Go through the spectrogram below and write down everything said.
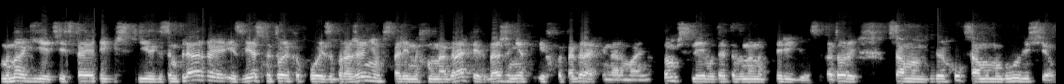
Многие эти исторические экземпляры известны только по изображениям в старинных монографиях, даже нет их фотографий нормально, в том числе и вот этого наноптеридиуса, который в самом верху, в самом углу висел.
